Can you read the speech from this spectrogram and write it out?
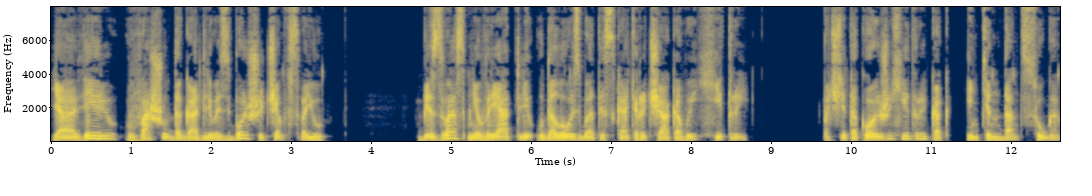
Я верю в вашу догадливость больше, чем в свою. Без вас мне вряд ли удалось бы отыскать рычаг, а вы хитрый. Почти такой же хитрый, как интендант Суга.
